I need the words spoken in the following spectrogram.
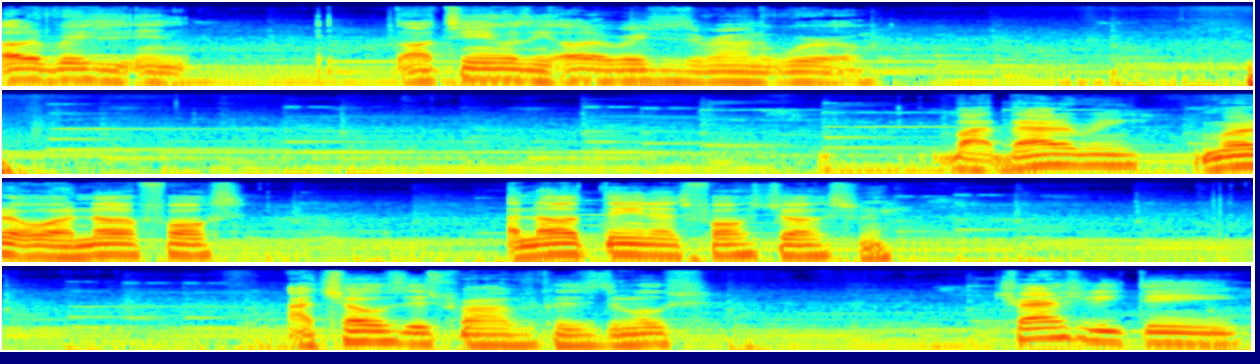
other races and Latinos and other races around the world. By battery, murder, or another false another thing that's false judgment. I chose this problem because it's the most tragedy thing,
